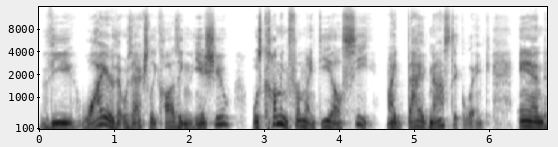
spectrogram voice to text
the wire that was actually causing the issue was coming from my DLC, my diagnostic link. And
